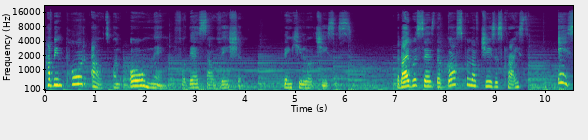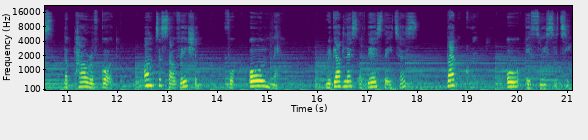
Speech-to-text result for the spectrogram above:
have been poured out on all men for their salvation. Thank you, Lord Jesus. The Bible says the gospel of Jesus Christ is the power of God unto salvation for all men, regardless of their status, background, or ethnicity.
